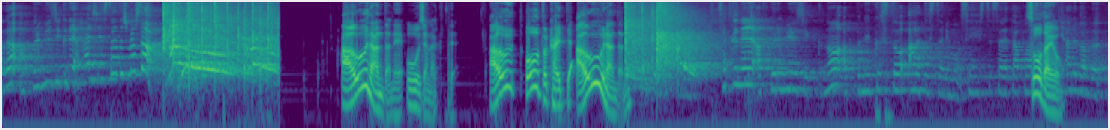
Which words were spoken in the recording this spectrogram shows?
ーが Apple Music で配信スタートしましたあうなんだね。おうじゃなくて。あう、おうと書いてあうなんだね。昨年 Apple Music の UpNext アーティストにも選出されたファーストそうだよミニアルバム「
